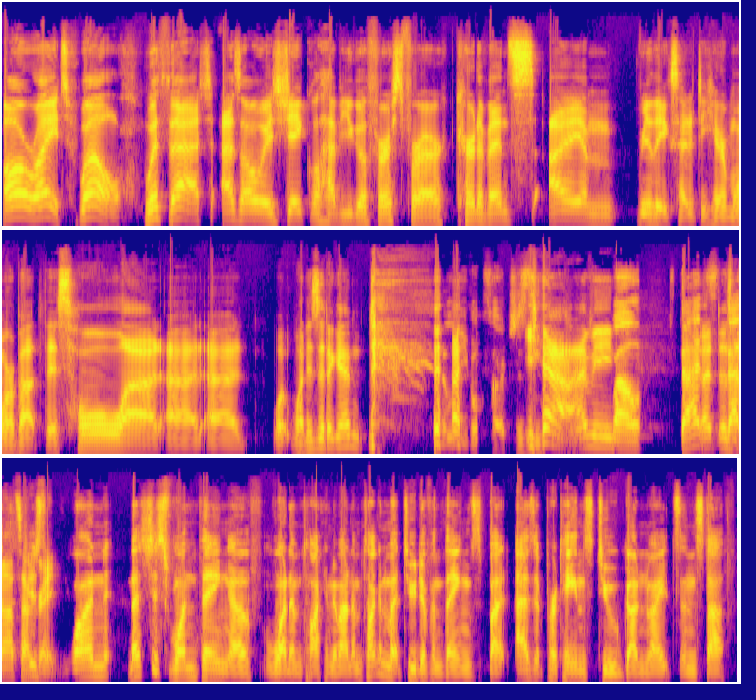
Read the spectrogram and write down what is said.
All right. Well, with that, as always, Jake will have you go first for our current events. I am really excited to hear more about this whole uh, uh, uh what what is it again? Illegal searches. yeah, I mean, well, that's, that does that's not sound great. One, that's just one thing of what I'm talking about. I'm talking about two different things, but as it pertains to gun rights and stuff,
